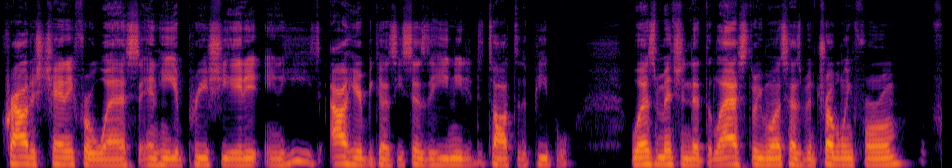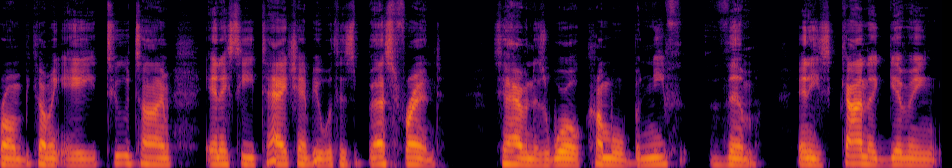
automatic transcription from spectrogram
crowd is chanting for Wes, and he appreciated, and he's out here because he says that he needed to talk to the people. Wes mentioned that the last three months has been troubling for him, from becoming a two-time NXT Tag Champion with his best friend to having his world crumble beneath them. And he's kind of giving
